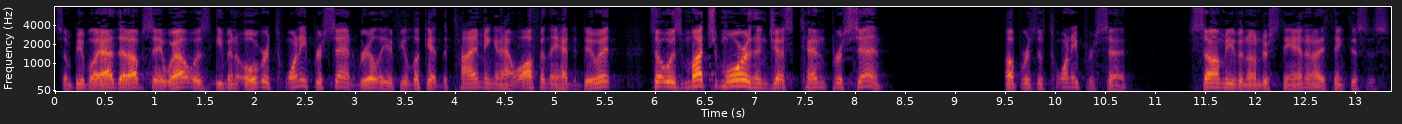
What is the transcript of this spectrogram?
Some people add that up, say, well, it was even over 20%, really, if you look at the timing and how often they had to do it. So it was much more than just 10% upwards of 20%. Some even understand, and I think this is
